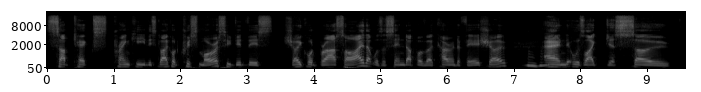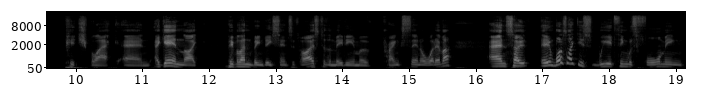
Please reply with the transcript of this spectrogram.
subtext pranky. This guy called Chris Morris who did this show called Brass Eye that was a send up of a current affairs show. Mm-hmm. And it was like just so pitch black. And again, like people hadn't been desensitized to the medium of pranks then or whatever. And so it was like this weird thing was forming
